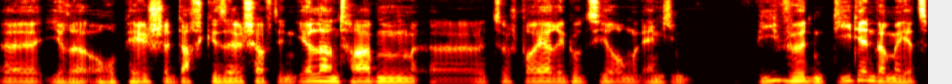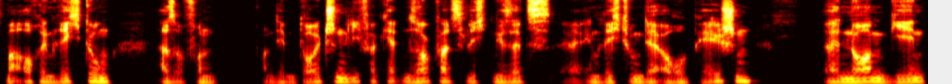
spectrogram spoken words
äh, ihre europäische Dachgesellschaft in Irland haben äh, zur Steuerreduzierung und ähnlichem. Wie würden die denn, wenn wir jetzt mal auch in Richtung, also von, von dem deutschen Lieferketten-Sorgfaltspflichtengesetz äh, in Richtung der europäischen äh, Norm gehen,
